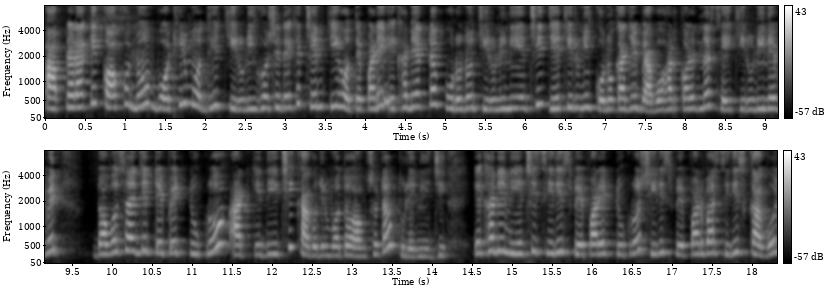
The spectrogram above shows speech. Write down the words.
আপনারা কি কখনো বটির মধ্যে চিরুনি ঘষে দেখেছেন? কি হতে পারে? এখানে একটা পুরনো চিরুনি নিয়েছি। যে চিরুনি কোনো কাজে ব্যবহার করেন না, সেই চিরুনি নেবেন। ডবল সাইজের টেপের টুকরো আটকে দিয়েছি, কাগজের মতো অংশটাও তুলে নিয়েছি। এখানে নিয়েছি সিরিজ পেপারের টুকরো। সিরিজ পেপার বা সিরিজ কাগজ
